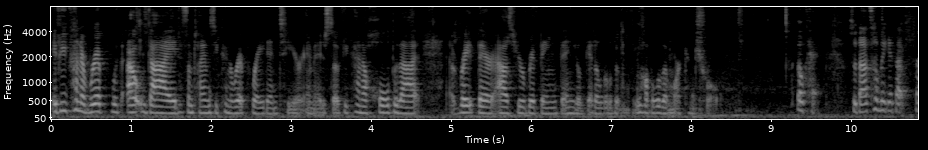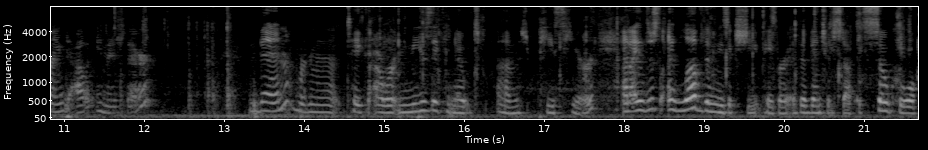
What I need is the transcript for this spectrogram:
If you kind of rip without guide, sometimes you can rip right into your image. So if you kind of hold that right there as you're ripping, then you'll get a little bit, you'll have a little bit more control. Okay, so that's how we get that framed out image there. Then we're gonna take our music note um, piece here. And I just, I love the music sheet paper, the vintage stuff. It's so cool.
